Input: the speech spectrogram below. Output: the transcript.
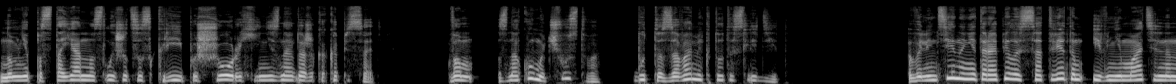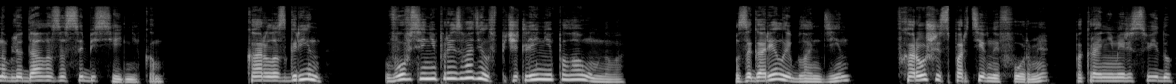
но мне постоянно слышатся скрипы, шорохи, не знаю даже, как описать. Вам знакомо чувство, будто за вами кто-то следит? Валентина не торопилась с ответом и внимательно наблюдала за собеседником. Карлос Грин — вовсе не производил впечатления полоумного. Загорелый блондин, в хорошей спортивной форме, по крайней мере с виду,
